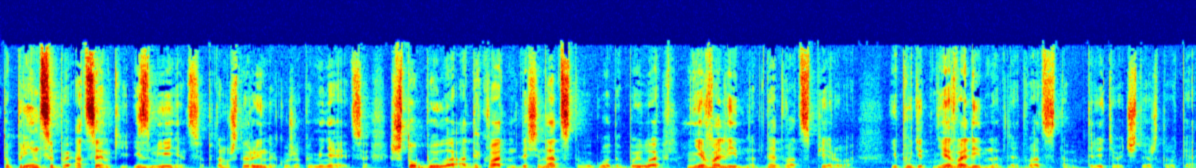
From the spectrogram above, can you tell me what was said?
то принципы оценки изменятся, потому что рынок уже поменяется. Что было адекватно для 2017 года, было невалидно для 2021 и будет невалидно для 23, 4, 5.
